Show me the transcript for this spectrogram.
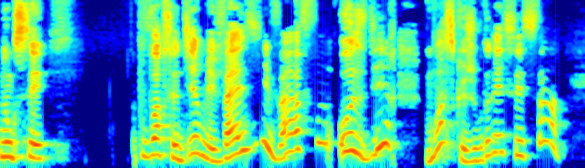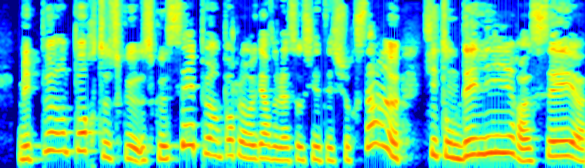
Donc c'est pouvoir se dire mais vas-y, va à fond, ose dire. Moi, ce que je voudrais, c'est ça. Mais peu importe ce que ce que c'est, peu importe le regard de la société sur ça. Euh, si ton délire, c'est euh,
